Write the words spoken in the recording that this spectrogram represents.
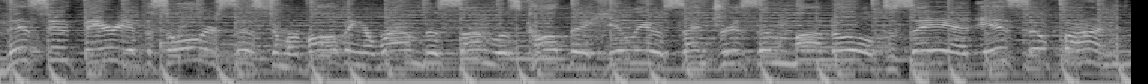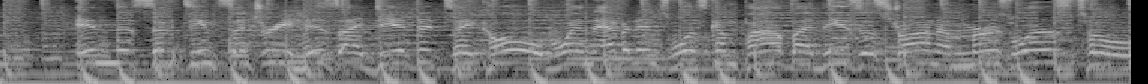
this new theory of the solar system revolving around the sun was called the heliocentrism model. To say it is so fun. In the 17th century, his idea did take hold. When evidence was compiled by these astronomers, was told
